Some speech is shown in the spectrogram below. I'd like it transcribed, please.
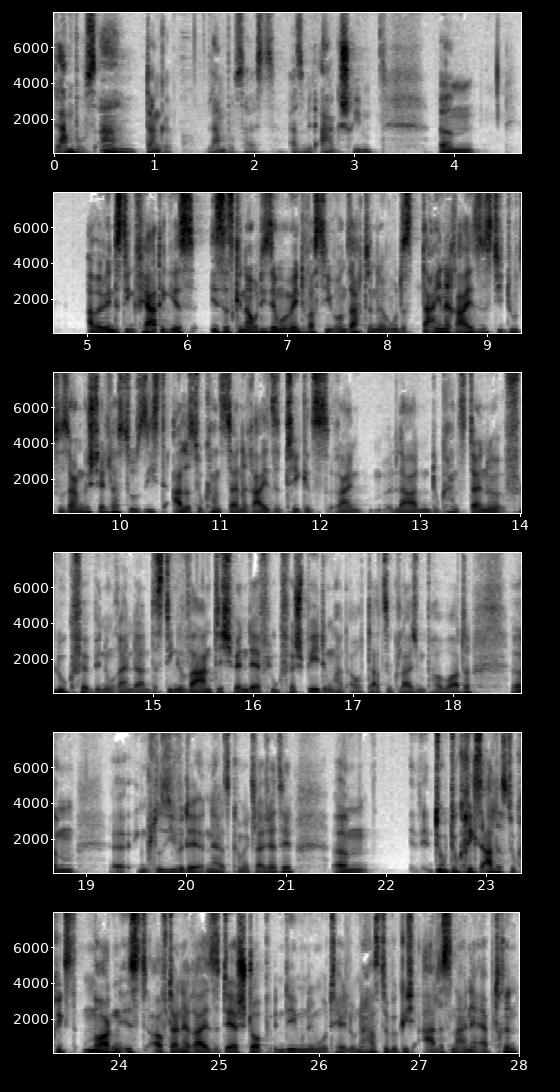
Lambus, ah, danke. Lambus heißt also mit A geschrieben. Ähm, aber wenn das Ding fertig ist, ist es genau dieser Moment, was die Yvonne sagte, ne, wo das deine Reise ist, die du zusammengestellt hast. Du siehst alles. Du kannst deine Reisetickets reinladen. Du kannst deine Flugverbindung reinladen. Das Ding warnt dich, wenn der Flug Verspätung hat. Auch dazu gleich ein paar Worte. Ähm, äh, inklusive der, na, das können wir gleich erzählen. Ähm, du, du kriegst alles. Du kriegst, morgen ist auf deiner Reise der Stopp in dem und dem Hotel. Und da hast du wirklich alles in einer App drin.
